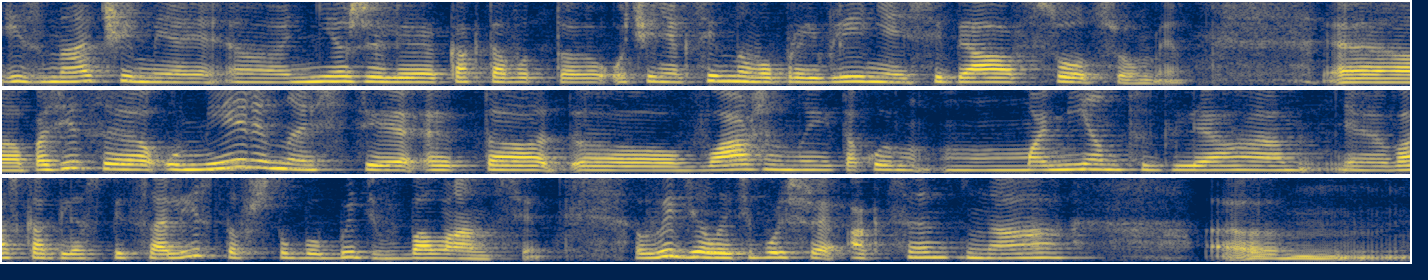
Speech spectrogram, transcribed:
и значимее, э, нежели как-то вот э, очень активного проявления себя в социуме. Э, позиция умеренности – это важный такой момент для вас, как для специалистов, чтобы быть в балансе. Вы делаете больше акцент на эм,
